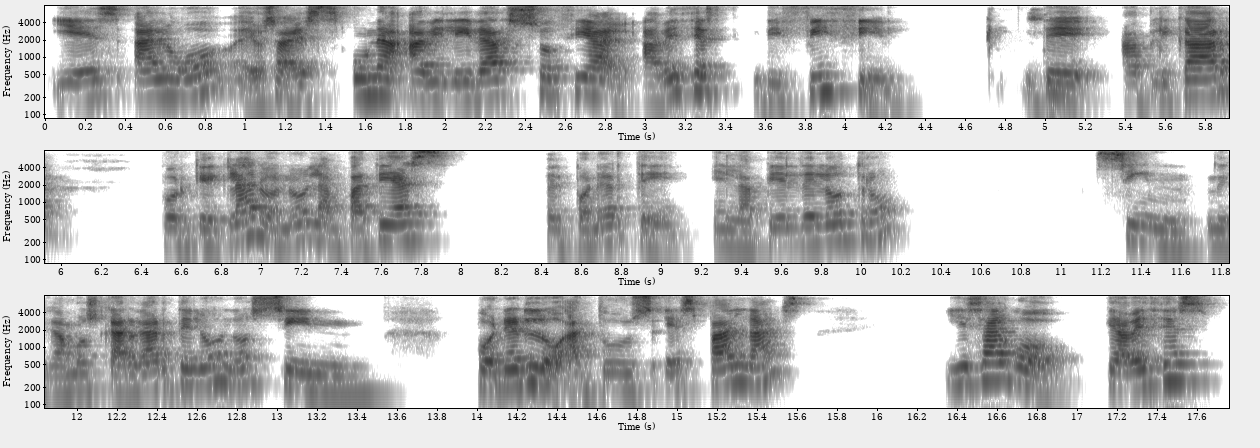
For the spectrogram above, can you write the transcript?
Y es algo, o sea, es una habilidad social a veces difícil sí. de aplicar porque claro, ¿no? La empatía es el ponerte en la piel del otro sin, digamos, cargártelo, ¿no? Sin ponerlo a tus espaldas. Y es algo que a veces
